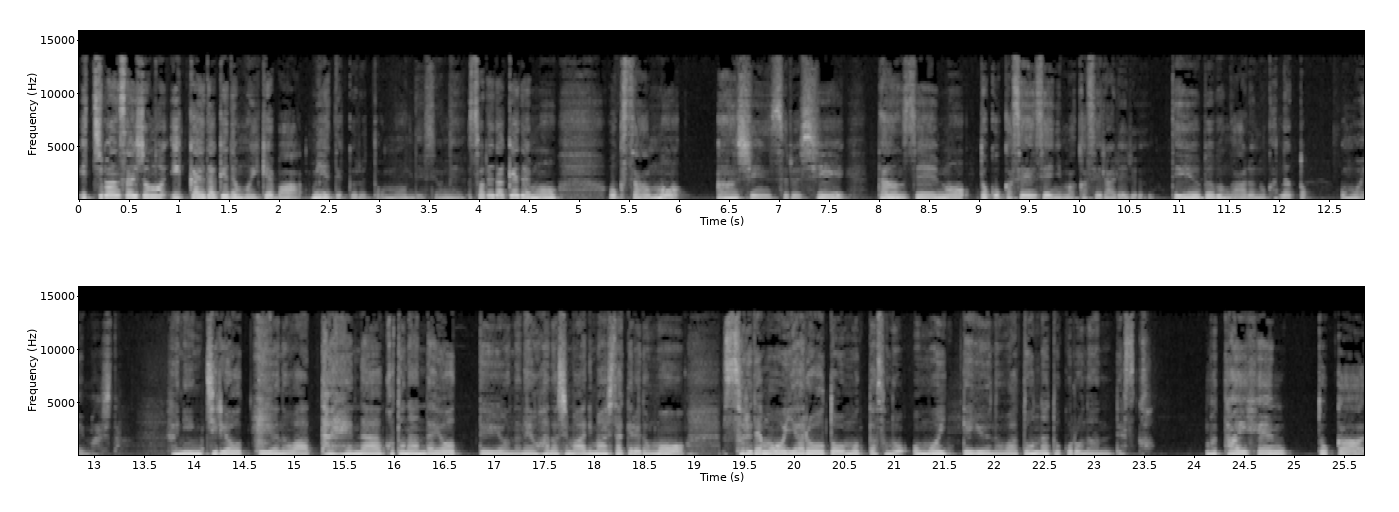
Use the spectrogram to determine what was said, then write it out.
一番最初の一回だけでも行けば見えてくると思うんですよね。それだけでも奥さんも安心するし、男性もどこか先生に任せられるっていう部分があるのかなと思いました。不妊治療っていうのは大変なことなんだよっていうようなね、お話もありましたけれども、それでもやろうと思ったその思いっていうのはどんなところなんですか？まあ大変とか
